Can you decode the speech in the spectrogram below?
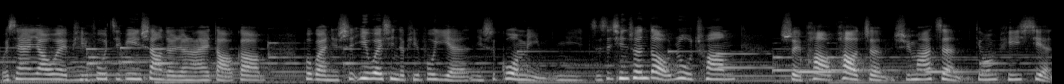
我现在要为皮肤疾病上的人来祷告，不管你是异位性的皮肤炎，你是过敏，你只是青春痘、褥疮、水泡、疱疹、荨麻疹、牛皮癣、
